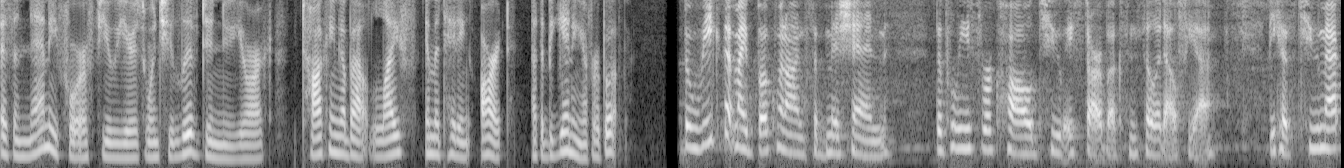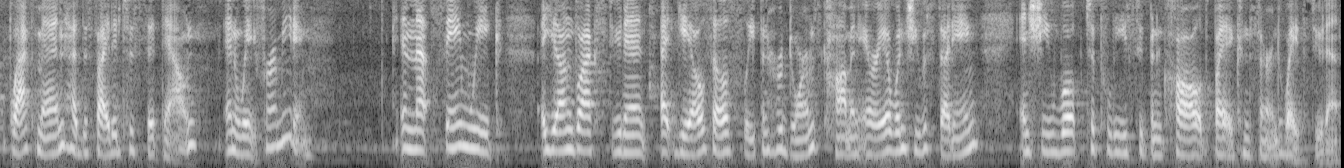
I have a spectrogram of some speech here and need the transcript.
as a nanny for a few years when she lived in New York, talking about life imitating art at the beginning of her book. The week that my book went on submission, the police were called to a Starbucks in Philadelphia because two black men had decided to sit down and wait for a meeting. In that same week, a young black student at Yale fell asleep in her dorm's common area when she was studying, and she woke to police who'd been called by a concerned white student.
